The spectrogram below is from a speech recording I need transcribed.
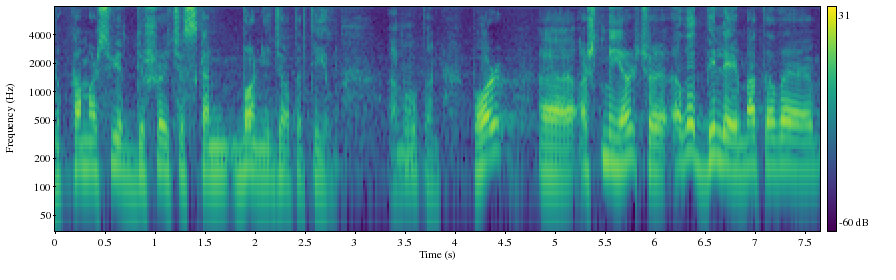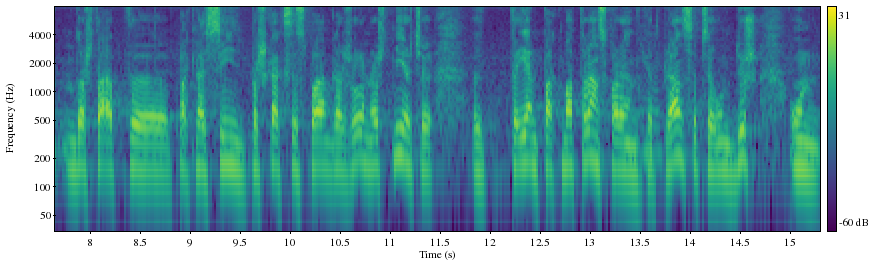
nuk kam arsye të dyshoj që s'kanë bërë një gjë të tillë. A më kupton. Por, është mirë që edhe dilemat, edhe ndoshta pakënaqësinë për shkak se s'po angazhohen, është mirë që të jenë pak ma transparentë në këtë plan, sepse unë dysh, unë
